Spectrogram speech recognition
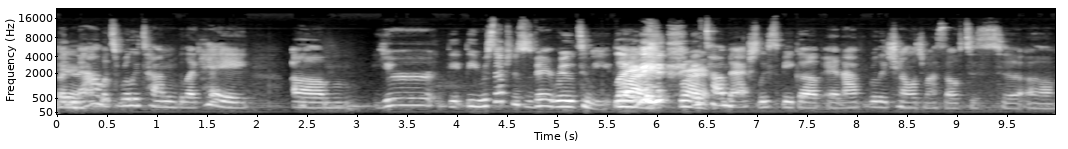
But yeah. now it's really time to be like, hey, um, you're the, the receptionist is very rude to me. Like right, right, it's time to actually speak up, and I've really challenged myself to to um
